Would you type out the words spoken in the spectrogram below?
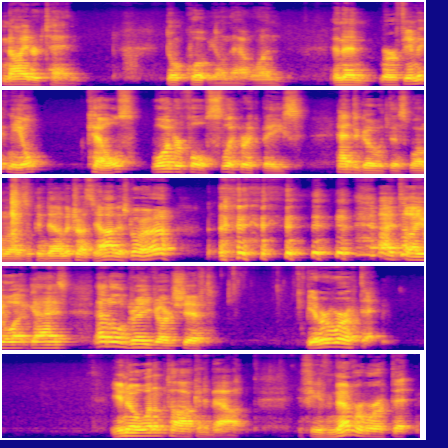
9 or 10. Don't quote me on that one. And then Murphy and McNeill, Kells, wonderful Slick Rick base. Had to go with this one when I was looking down my trusty hobby ah, store. Ah. I tell you what, guys, that old graveyard shift. If you ever worked it, you know what I'm talking about. If you've never worked it,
